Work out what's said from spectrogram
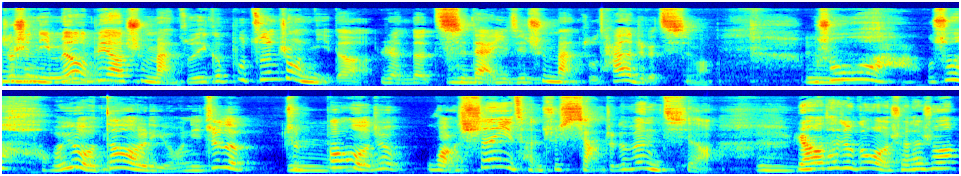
就是你没有必要去满足一个不尊重你的人的期待，以及去满足他的这个期望。我说哇，我说好有道理哦，你这个就帮我就往深一层去想这个问题了。嗯，然后他就跟我说，他说。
